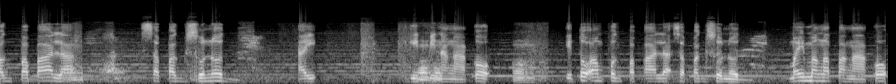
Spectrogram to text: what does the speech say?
pagpapala sa pagsunod ay ipinangako. Ito ang pagpapala sa pagsunod, may mga pangako.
